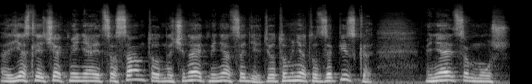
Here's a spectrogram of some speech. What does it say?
если человек меняется сам, то начинают меняться дети. Вот у меня тут записка, меняется муж,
